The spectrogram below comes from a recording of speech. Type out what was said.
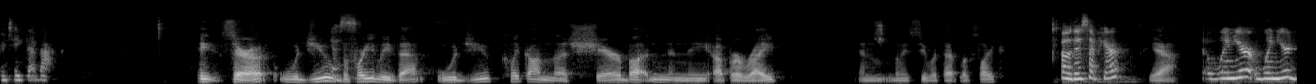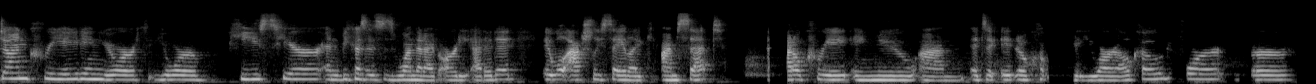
I take that back. Hey, Sarah, would you, Yes. before you leave that, would you click on the share button in the upper right? And let me see what that looks like. Oh, this up here? Yeah, So When you're when you're done creating your your piece here, and because this is one that I've already edited, it will actually say like I'm set. That'll create a new. Um, it's a it'll create a URL code for for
